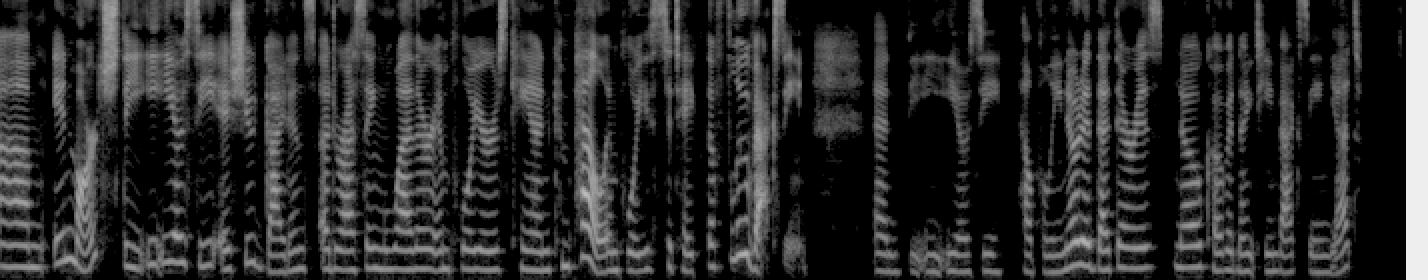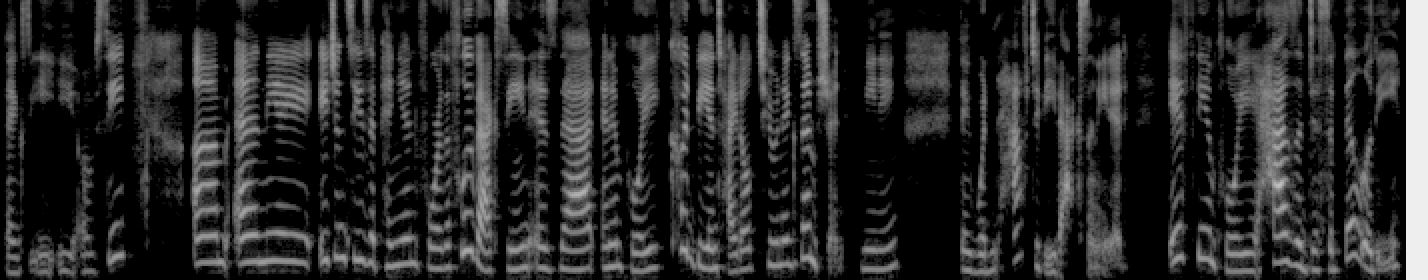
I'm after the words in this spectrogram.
Um, in March, the EEOC issued guidance addressing whether employers can compel employees to take the flu vaccine. And the EEOC helpfully noted that there is no COVID 19 vaccine yet. Thanks, EEOC. Um, and the agency's opinion for the flu vaccine is that an employee could be entitled to an exemption, meaning they wouldn't have to be vaccinated if the employee has a disability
